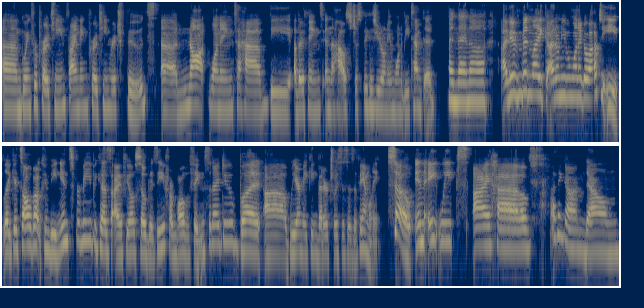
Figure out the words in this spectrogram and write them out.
um, going for protein finding protein rich foods uh, not wanting to have the other things in the house just because you don't even want to be tempted and then uh, I've even been like, I don't even want to go out to eat. Like, it's all about convenience for me because I feel so busy from all the things that I do. But uh, we are making better choices as a family. So, in eight weeks, I have, I think I'm down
